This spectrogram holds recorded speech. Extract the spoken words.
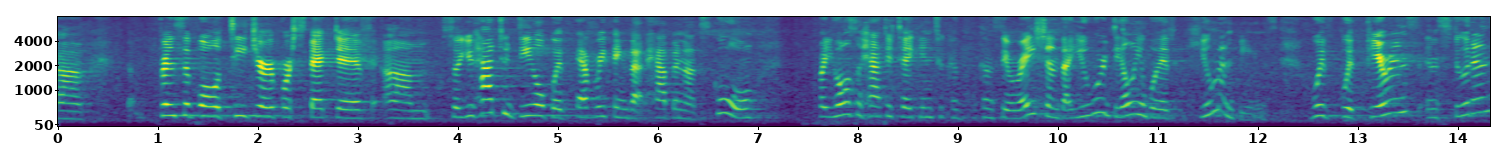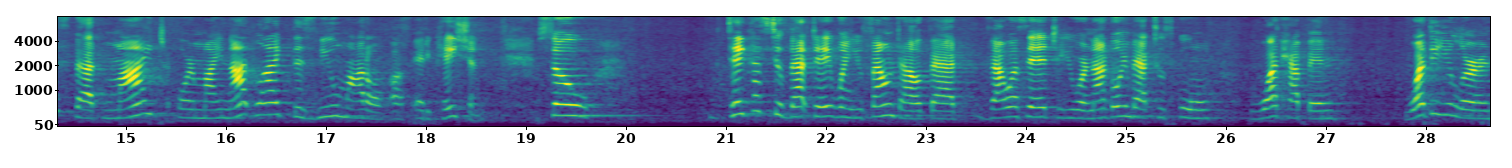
uh, principal, teacher perspective. Um, So you had to deal with everything that happened at school, but you also had to take into con- consideration that you were dealing with human beings. with, with parents and students that might or might not like this new model of education. So take us to that day when you found out that that was it, you were not going back to school. What happened? What did you learn?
